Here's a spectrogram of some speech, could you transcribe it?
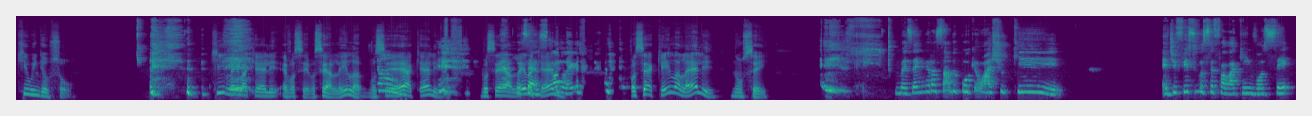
Que wing eu sou? que Leila Kelly é você? Você é a Leila? Você Não. é a Kelly? Você é a Você Leila é Kelly? só Leila? Você é a Keila Lely? Não sei. Mas é engraçado porque eu acho que é difícil você falar quem você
